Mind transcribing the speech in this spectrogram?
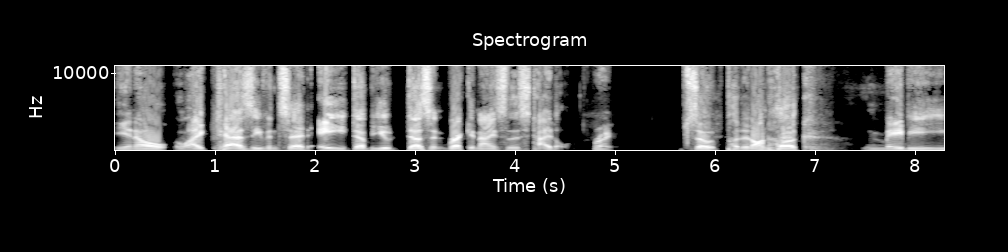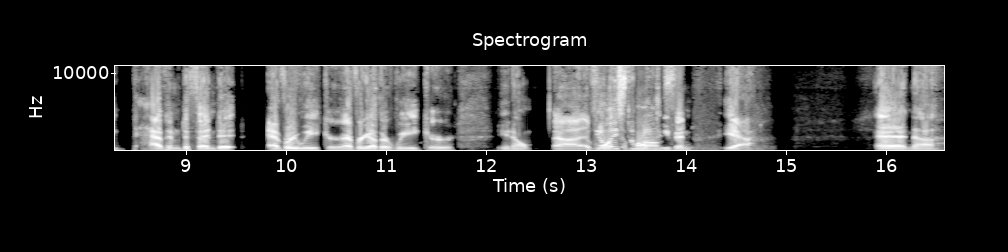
You know, like Taz even said, AEW doesn't recognize this title. Right. So put it on Hook. Maybe have him defend it every week or every other week or, you know, uh, At once a a month, month. even. Yeah. And uh,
